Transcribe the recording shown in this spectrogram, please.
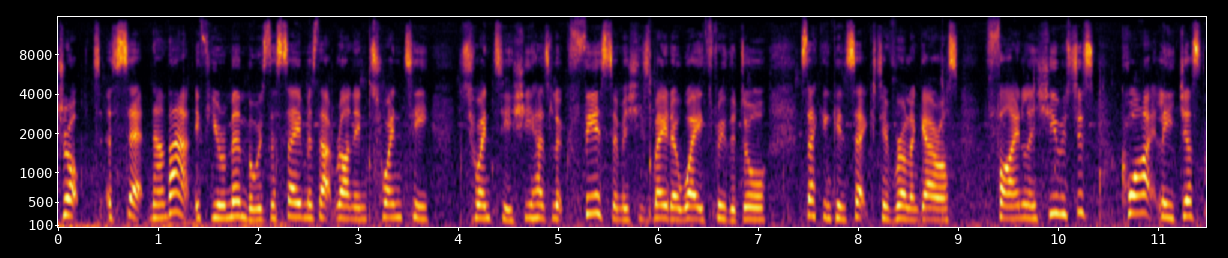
dropped a set. Now that, if you remember, was the same as that run in 2020. She has looked fearsome as she's made her way through the door. Second consecutive Roland Garros final, and she was just quietly just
